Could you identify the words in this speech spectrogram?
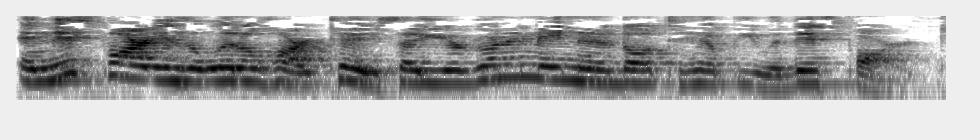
And this part is a little hard too, so you're going to need an adult to help you with this part.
